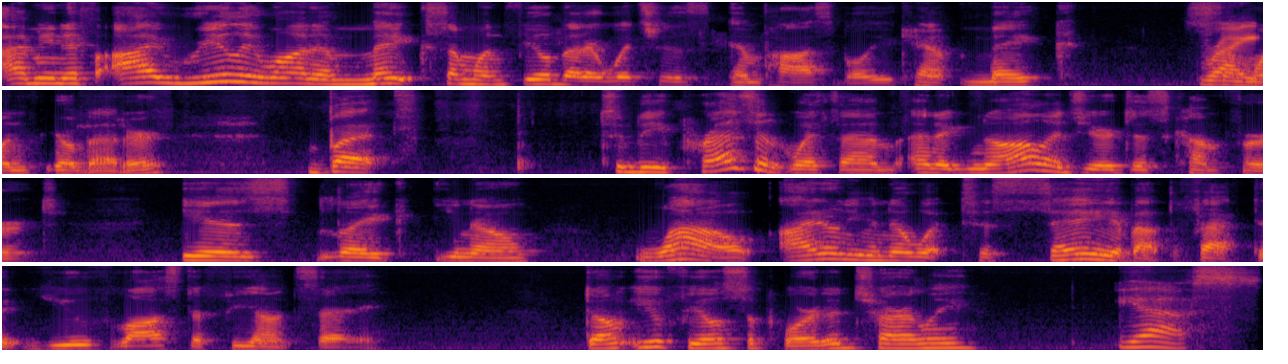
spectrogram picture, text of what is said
I mean, if I really want to make someone feel better, which is impossible, you can't make Right. someone feel better, but to be present with them and acknowledge your discomfort is like, you know, wow, I don't even know what to say about the fact that you've lost a fiance. Don't you feel supported, Charly? yes,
